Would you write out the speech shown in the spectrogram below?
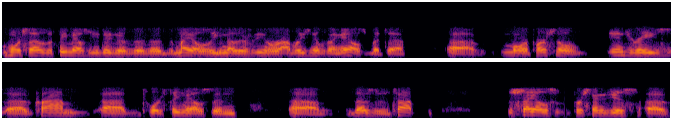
more so with females than you do to the, the, the males, even though there's you know robberies and everything else. But uh, uh, more personal injuries, uh, crime uh, towards females, and um those are the top sales percentages of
